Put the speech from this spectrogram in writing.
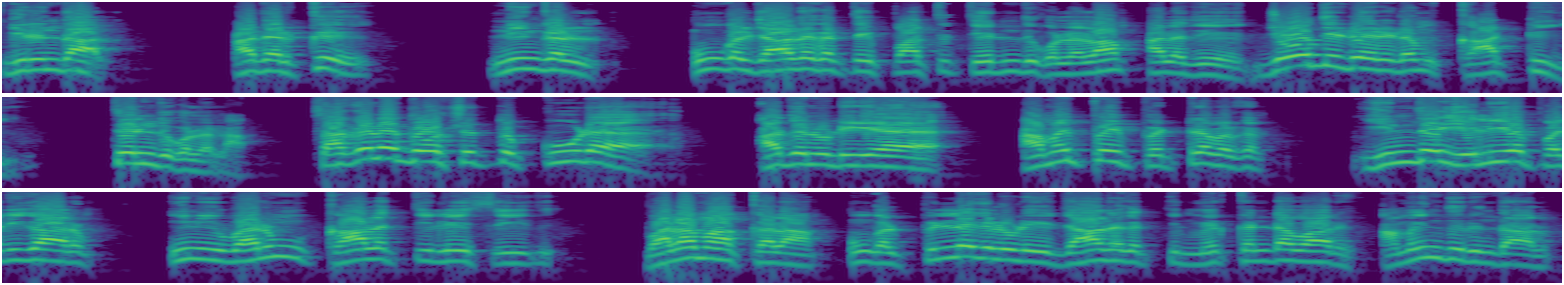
இருந்தால் அதற்கு நீங்கள் உங்கள் ஜாதகத்தை பார்த்து தெரிந்து கொள்ளலாம் அல்லது ஜோதிடரிடம் காட்டி தெரிந்து கொள்ளலாம். சகல தோஷத்து கூட அதனுடைய அமைப்பை பெற்றவர்கள் இந்த எளிய பரிகாரம் இனி வரும் காலத்திலே செய்து வளமாக்கலாம். உங்கள் பிள்ளைகளுடைய ஜாதகத்தில் மேற்கண்டவாறு அமைந்திருந்தாலும்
